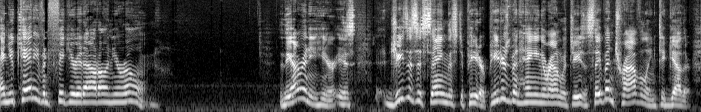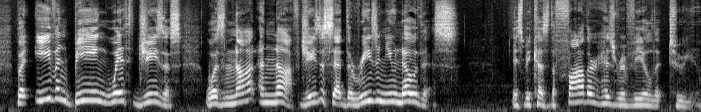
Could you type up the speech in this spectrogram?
And you can't even figure it out on your own. The irony here is Jesus is saying this to Peter. Peter's been hanging around with Jesus. They've been traveling together. But even being with Jesus was not enough. Jesus said, The reason you know this is because the Father has revealed it to you.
